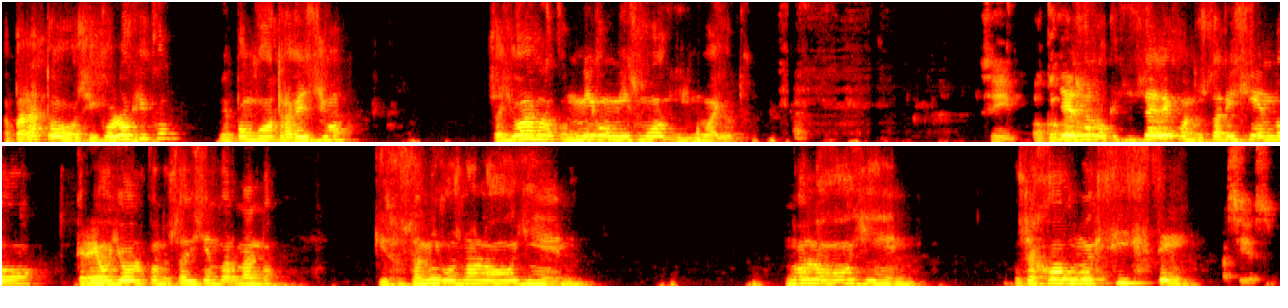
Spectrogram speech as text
aparato psicológico, me pongo otra vez yo. O sea, yo hablo conmigo mismo y no hay otro. Sí. y eso es lo que sucede cuando está diciendo, creo yo, cuando está diciendo Armando, que sus amigos no lo oyen. No lo oyen. O sea, Job no existe. Así es.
